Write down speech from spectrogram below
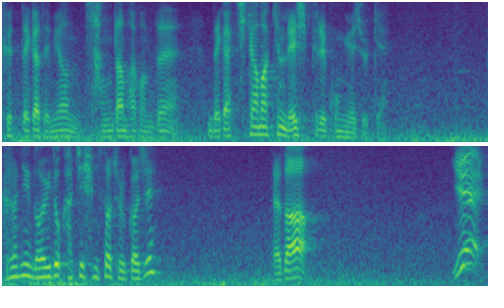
그때가 되면 장담하건대 내가 기가 막힌 레시피를 공유해 줄게. 그러니 너희도 같이 힘써 줄 거지? 대답. 예,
